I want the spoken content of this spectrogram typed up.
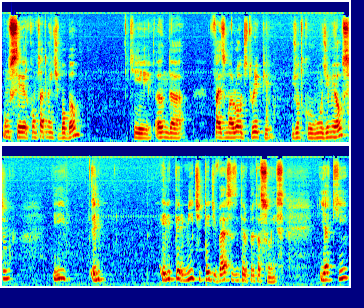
um ser completamente bobão, que anda, faz uma road trip junto com o Jimmy Olsen, e ele, ele permite ter diversas interpretações. E aqui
